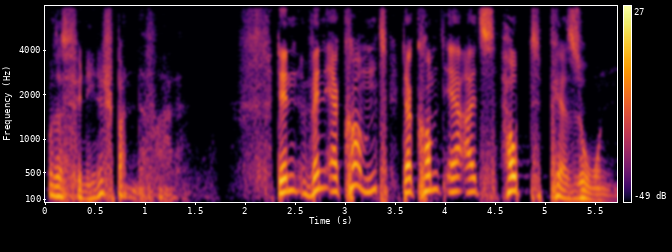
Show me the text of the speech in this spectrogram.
Und das finde ich eine spannende Frage. Denn wenn er kommt, da kommt er als Hauptperson.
